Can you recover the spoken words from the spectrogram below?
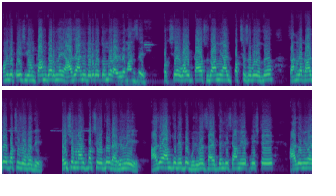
कोणाचे पैसे घेऊन काम करत नाही. आज आम्ही गरीबातून उभं राहिलेले माणसं आहे. पक्ष वाईट काळात सुद्धा आम्ही आज पक्षासोबत होतो. चांगल्या काळात पक्षासोबत आहे. पैसे म्हणून आम्ही पक्षासोबत राहिलेले नाही आज आमचे नेते भुजबळ साहेब त्यांच्याशी आम्ही एकनिष्ठ आहे. आज मी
